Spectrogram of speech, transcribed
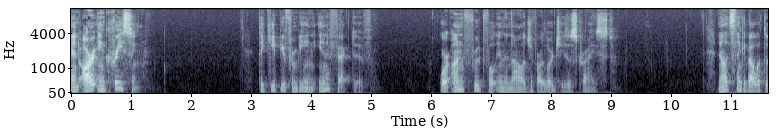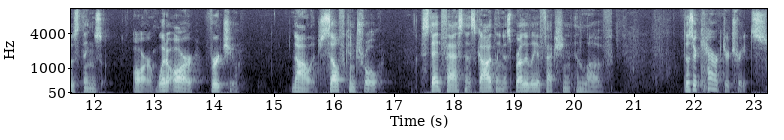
and are increasing, they keep you from being ineffective or unfruitful in the knowledge of our Lord Jesus Christ. Now let's think about what those things are. What are virtue? Knowledge, self control, steadfastness, godliness, brotherly affection, and love. Those are character traits.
